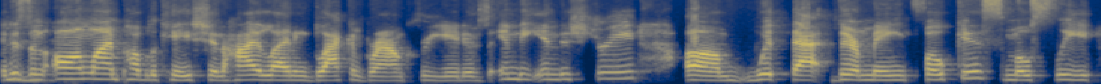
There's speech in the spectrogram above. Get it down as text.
It is an mm-hmm. online publication highlighting Black and Brown creatives in the industry um, with that their main focus, mostly.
